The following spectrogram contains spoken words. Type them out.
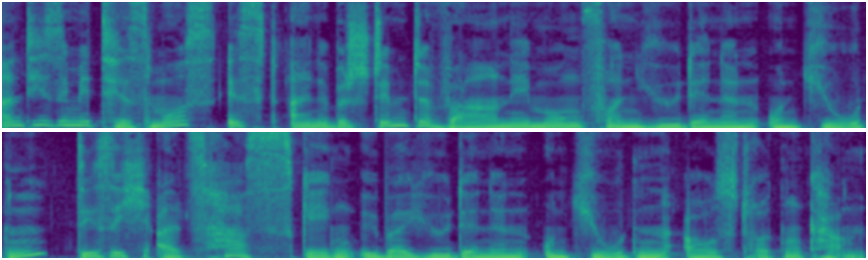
Antisemitismus ist eine bestimmte Wahrnehmung von Jüdinnen und Juden, die sich als Hass gegenüber Jüdinnen und Juden ausdrücken kann.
